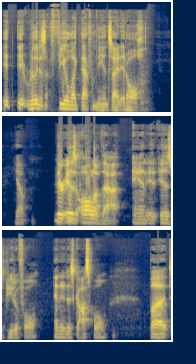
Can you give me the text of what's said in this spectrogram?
it, it really doesn't feel like that from the inside at all. Yep. There mm-hmm. is all of that, and it is beautiful and it is gospel. But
